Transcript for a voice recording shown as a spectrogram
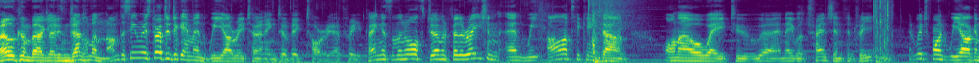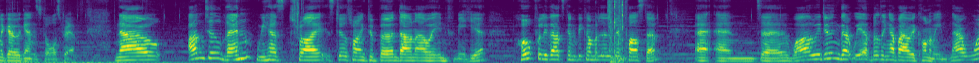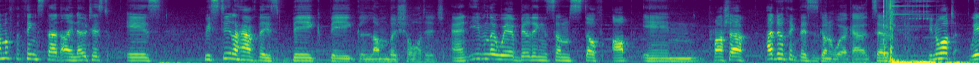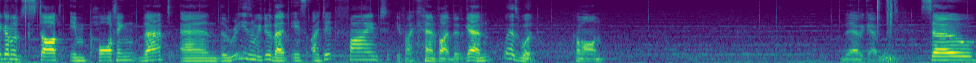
Welcome back, ladies and gentlemen. I'm the Serious Strategy Gamer, and we are returning to Victoria 3, playing as the North German Federation, and we are ticking down on our way to uh, enable trench infantry, at which point we are going to go against Austria. Now, until then, we are try still trying to burn down our infamy here. Hopefully that's going to become a little bit faster. Uh, and uh, while we're doing that, we are building up our economy. Now, one of the things that I noticed is we still have this big, big lumber shortage. And even though we're building some stuff up in Prussia, I don't think this is going to work out. So, you know what? We're going to start importing that. And the reason we do that is I did find, if I can find it again, where's wood? Come on. There we go. So,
